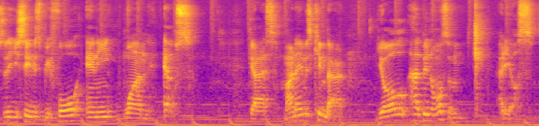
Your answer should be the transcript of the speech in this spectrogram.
so that you see this before anyone else. Guys, my name is Kim Barrett. Y'all have been awesome. Adios.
